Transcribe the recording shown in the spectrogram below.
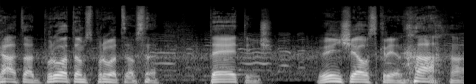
Kā tad, protams, protams, tētiņš. Viņš jau skrien. Ha, ha.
